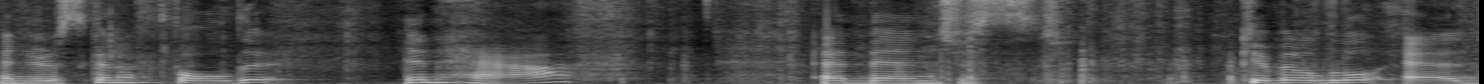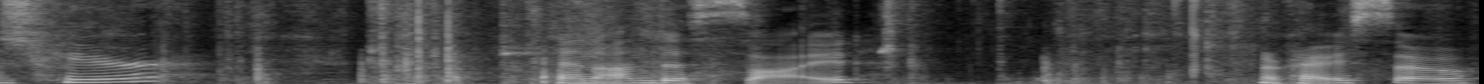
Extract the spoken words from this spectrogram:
and you're just gonna fold it in half and then just give it a little edge here and on this side. Okay, so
